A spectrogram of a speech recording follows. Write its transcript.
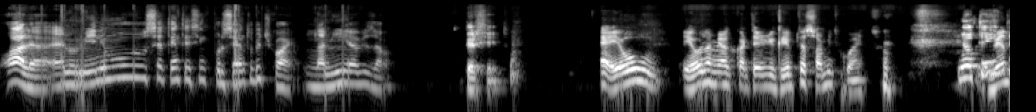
olha, é no mínimo 75% do Bitcoin, na minha visão. Perfeito. É, eu, eu na minha carteira de cripto é só Bitcoin. Eu tenho Event,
